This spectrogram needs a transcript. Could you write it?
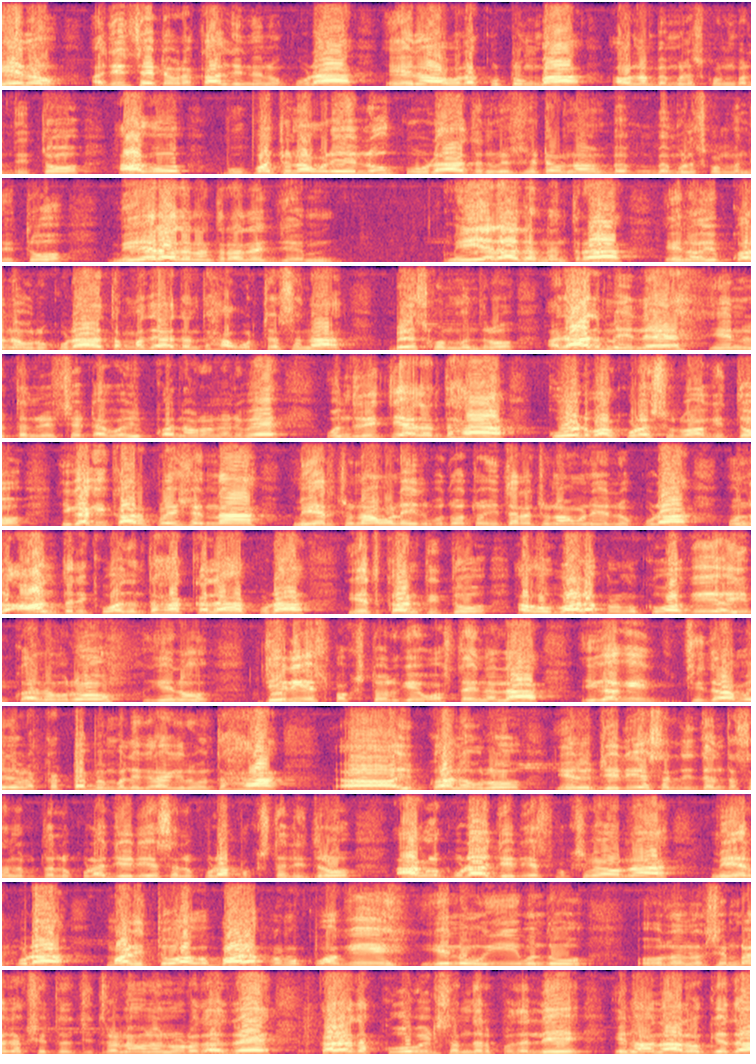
ಏನು ಅಜಿತ್ ಸೇಠ್ ಅವರ ಕಾಲದಿಂದನೂ ಕೂಡ ಏನು ಅವರ ಕುಟುಂಬ ಅವ್ರನ್ನ ಬೆಂಬಲಿಸ್ಕೊಂಡು ಬಂದಿತ್ತು. ಹಾಗೂ ಉಪಚುನಾವಣೆಯಲ್ಲೂ ಕೂಡ ತನ್ವೀರ್ ಸೇಠ್ ಅವ್ರನ್ನ ಬೆಂಬಲಿಸ್ಕೊಂಡು ಬಂದಿತ್ತು. ಮೇಯರ್ ಆದ ನಂತರ ಅಂದರೆ ಮೇಯರ್ ಆದ ನಂತರ ಏನು ಅಯ್ಯೂಬ್ ಖಾನ್ ಅವರು ಕೂಡ ತಮ್ಮದೇ ಆದಂತಹ ವರ್ಚಸ್ಸನ್ನು ಬೆಳೆಸ್ಕೊಂಡು ಬಂದರು. ಅದಾದ ಮೇಲೆ ಏನು ತನ್ವೀರ್ ಸೇಠ್ ಹಾಗೂ ಅಯ್ಯೂಬ್ ಖಾನ್ ಅವರ ನಡುವೆ ಒಂದು ರೀತಿಯಾದಂತಹ ಕೋಲ್ಡ್ ವಾರ್ ಕೂಡ ಶುರುವಾಗಿತ್ತು. ಹೀಗಾಗಿ ಕಾರ್ಪೊರೇಷನ್ನ ಮೇಯರ್ ಚುನಾವಣೆ ಇರ್ಬೋದು ಅಥವಾ ಇತರ ಚುನಾವಣೆಯಲ್ಲೂ ಕೂಡ ಒಂದು ಆಂತರಿಕವಾದಂತಹ ಕಲಹ ಕೂಡ ಎದ್ದು ಕಾಣ್ತಿತ್ತು ಹಾಗೂ ಭಾಳ ಪ್ರಮುಖವಾಗಿ ಅಯ್ಯೂಬ್ ಖಾನ್ ಅವರು ಏನು ಜೆ ಡಿ ಎಸ್ ಪಕ್ಷದವ್ರಿಗೆ ಹೊಸದೇನಲ್ಲ, ಹೀಗಾಗಿ ಸಿದ್ದರಾಮಯ್ಯವರ ಕಟ್ಟ ಬೆಂಬಲಿಗರಾಗಿರುವಂತಹ ಖಾನ್ ಅವರು ಏನು ಜೆ ಡಿ ಎಸ್ ಅಲ್ಲಿ ಇದ್ದಂಥ ಸಂದರ್ಭದಲ್ಲೂ ಕೂಡ ಜೆ ಡಿ ಎಸ್ ಅಲ್ಲೂ ಕೂಡ ಪಕ್ಷದಲ್ಲಿದ್ದರು ಆಗಲೂ ಕೂಡ ಜೆ ಡಿ ಎಸ್ ಪಕ್ಷವೇ ಅವ್ರನ್ನ ಮೇಯರ್ ಕೂಡ ಮಾಡಿತ್ತು. ಹಾಗೂ ಭಾಳ ಪ್ರಮುಖವಾಗಿ ಏನು ಈ ಒಂದು ನರಸಿಂಹರಾಜ ಕ್ಷೇತ್ರದ ಚಿತ್ರಣವನ್ನು ನೋಡೋದಾದರೆ, ಕಳೆದ ಕೋವಿಡ್ ಸಂದರ್ಭದಲ್ಲಿ ಏನು ಅನಾರೋಗ್ಯದ,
